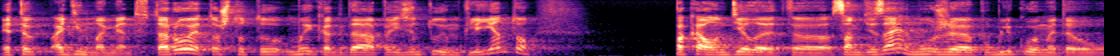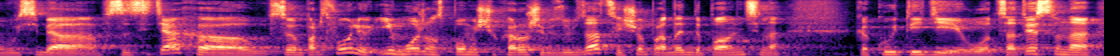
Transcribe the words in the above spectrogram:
это один момент. Второе, то, что мы, когда презентуем клиенту, пока он делает э, сам дизайн, мы уже публикуем это у себя в соцсетях, э, в своем портфолио, и можем с помощью хорошей визуализации еще продать дополнительно какую-то идею. Вот, соответственно,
